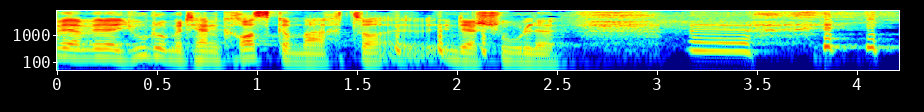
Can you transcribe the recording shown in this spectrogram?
wir haben wieder Judo mit Herrn Cross gemacht so, in der Schule.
